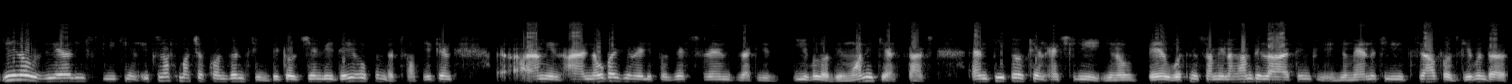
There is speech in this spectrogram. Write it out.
You know, really speaking, it's not much of convincing because generally they open the topic, and I mean, uh, nobody's really possess friends that is evil or demonic as such, and people can actually, you know, bear witness. I mean, Alhamdulillah, I think humanity itself was given the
